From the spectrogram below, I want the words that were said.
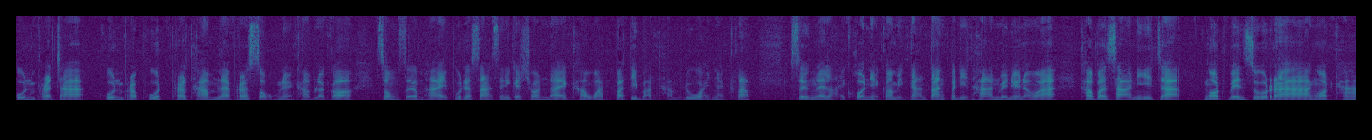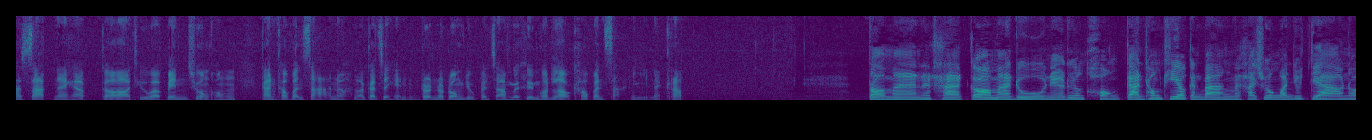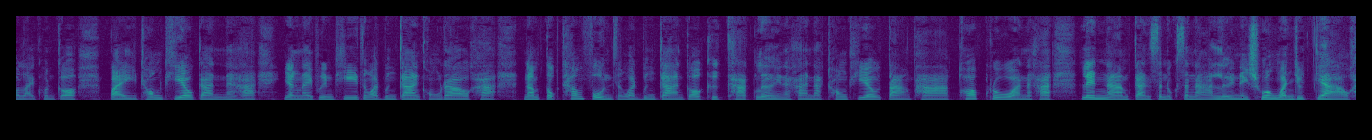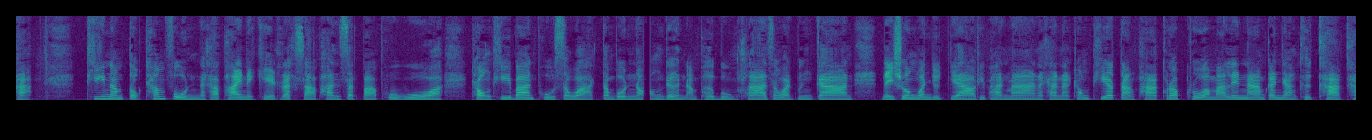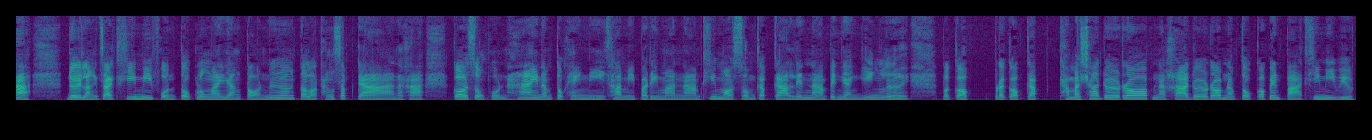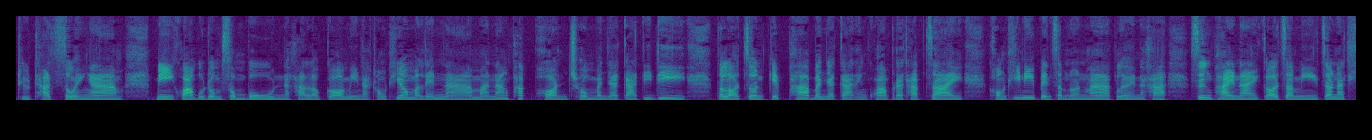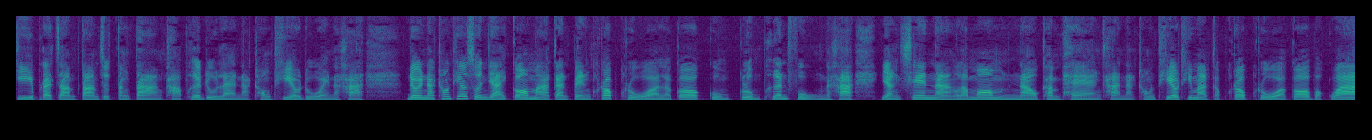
คุณพระเจ้าคุณพระพุทธพระธรรมและพระสงฆ์นะครับ แล้วก็ส่งเสริมให้พุทธศาสนิกชนได้เข้าวัดปฏิบัติธรรมด้วยนะครับซึ่งหลาย ๆ คนเนี่ยก็มีการตั้งปณิธานไว้ด้วยนะว่า เข้าพรรษานี้จะงดเว้นสุรางดฆ่าสัตว์นะครับ ก็ถือว่าเป็นช่วงของการเข้าพรรษาเนาะเราก็จะเห็นรณรงค์อยู่ประจำก็คืองดเหล้าเข้าพรรษานี้นะครับ ต่อมานะคะก็มาดูในเรื่องของการท่องเที่ยวกันบ้างนะคะ ช่วงวันหยุดยาวเนาะหลายคนก็ไปท่องเที่ยวกันนะคะ อย่างในพื้นที่จังหวัดบึงการของเราค่ะ น้ำตกถ้ำฝุ่น จังหวัดบึงการก็คึกคักเลยนะคะ นักท่องเที่ยวต่างพาครอบครัวนะคะ เล่นน้ำกันสนุกสนานเลยในช่วงวันหยุดยาวค่ะ ที่น้ำตกถ้ำฝุ่นนะคะ ภายในเขตรักษาพันธุ์สัตว์ป่าภูวัว ท้องที่บ้านภูสวัสดิ์ตำบลหนองเดินอำเภอบุงคล้าจังหวัดบึงการในช่วงวันหยุดยาวที่ผ่านมานะคะ นักท่องเที่ยวต่างพาครอบครัวมาเล่นน้ำกันอย่างคึกคักค่ะ โดยหลังจากที่มีฝนตกลงมาอย่างต่อเนื่องตลอดทั้งสัปดาห์นะคะ ก็ส่งผลให้น้ำตกแห่งนี้ค่ะมีปริมาณน้ำที่เหมาะสมกับการเล่นน้ำเป็นอย่างยิ่งเลย ประกอบ ประกอบกับธรรมชาติโดยรอบนะคะ โดยรอบน้ำตกก็เป็นป่าที่มีวิวทิวทัศน์สวยงาม มีความอุดมสมบูรณ์นะคะ แล้วก็มีนักท่องเที่ยวมาเล่นน้ำมานั่งพักผ่อนชมบรรยากาศดีๆ ตลอดจนเก็บภาพบรรยากาศแห่งความประทับใจของที่นี่เป็นจำนวนมากเลยนะคะ ซึ่งภายในก็จะมีเจ้าหน้าที่ประจำตามจุดต่างๆ ค่ะ เพื่อดูแลนักท่องเที่ยวด้วยนะคะ โดยนักท่องเที่ยวส่วนใหญ่ก็มากันเป็นครอบครัว แล้วก็กลุ่มกลุ่มเพื่อนฝูงนะคะ อย่างเช่นนางละม่อมนาวคำแพงค่ะ นักท่องเที่ยวที่มากับครอบครัวก็บอกว่า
